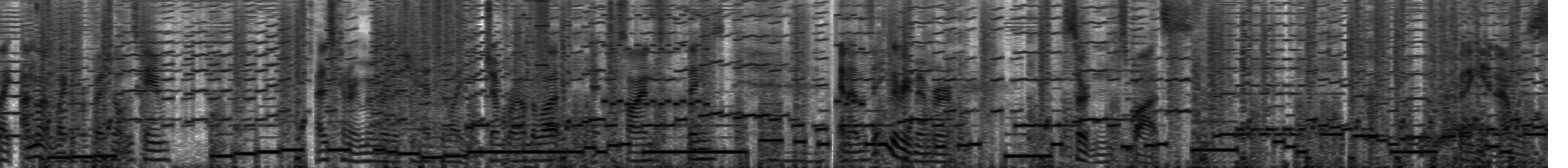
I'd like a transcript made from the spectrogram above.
Like, I'm not like a professional at this game. I just kind of remember that you had to like jump around a lot and find things. And I vaguely remember certain spots. But again, I was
